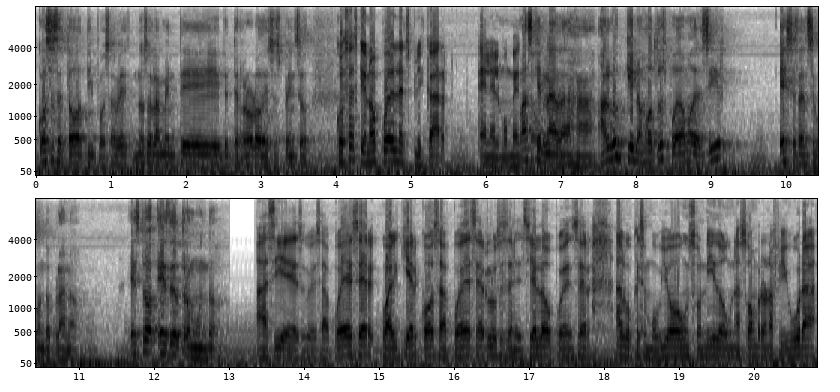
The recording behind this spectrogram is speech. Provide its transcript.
cosas de todo tipo, ¿sabes? No solamente de terror o de suspenso. Cosas que no pueden explicar en el momento. Más que nada, ajá. Algo que nosotros podamos decir, eso está en segundo plano. Esto es de otro mundo. Así es, güey. O sea, puede ser cualquier cosa. Puede ser luces en el cielo, puede ser algo que se movió, un sonido, una sombra, una figura,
